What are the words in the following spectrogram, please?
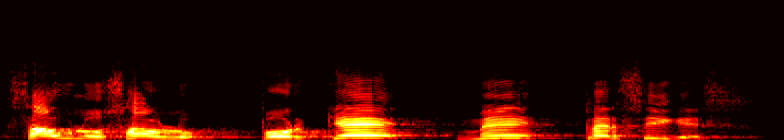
Saulo, Saulo, ¿por qué me persigues?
